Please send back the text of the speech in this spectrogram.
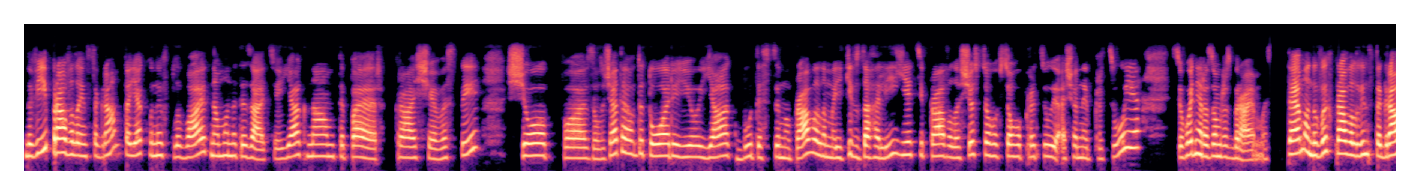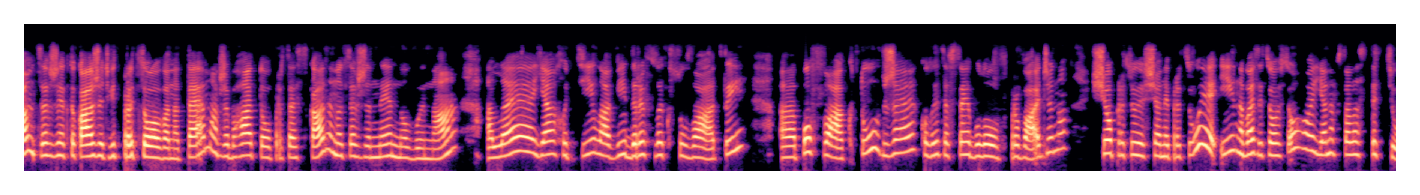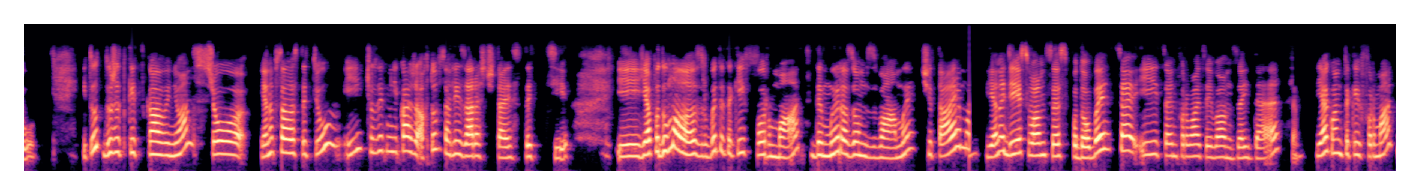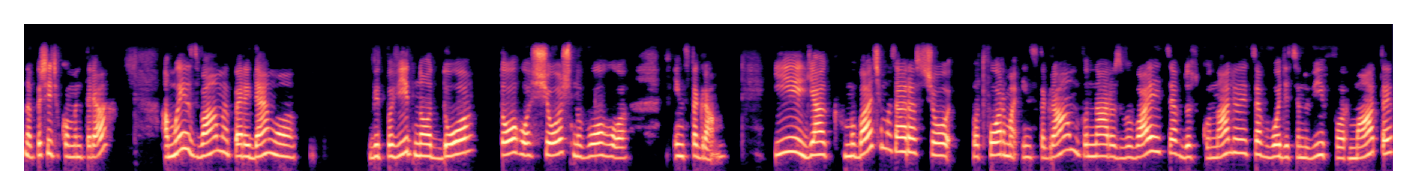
Нові правила Instagram та як вони впливають на монетизацію, як нам тепер краще вести, щоб е, залучати аудиторію, як бути з цими правилами, які взагалі є ці правила, що з цього всього працює, а що не працює. Сьогодні разом розбираємось. Тема нових правил в Instagram це вже, як то кажуть, відпрацьована тема. Вже багато про це сказано, це вже не новина. Але я хотіла відрефлексувати е, по факту, вже коли це все було впроваджено, що працює, що не працює, і на базі цього всього я написала статтю. І тут дуже такий цікавий нюанс, що я написала статтю, і чоловік мені каже: а хто взагалі зараз читає статті? І я подумала зробити такий формат, де ми разом з вами читаємо. Я надіюсь, вам це сподобається і ця інформація вам зайде. Як вам такий формат? Напишіть в коментарях, а ми з вами перейдемо відповідно до того, що ж нового в Instagram. І як ми бачимо зараз, що платформа вона розвивається, вдосконалюється, вводяться нові формати.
